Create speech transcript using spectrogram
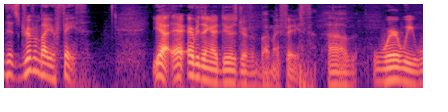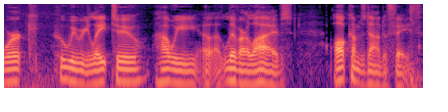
that's driven by your faith. Yeah, everything I do is driven by my faith. Uh, where we work, who we relate to, how we uh, live our lives, all comes down to faith.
